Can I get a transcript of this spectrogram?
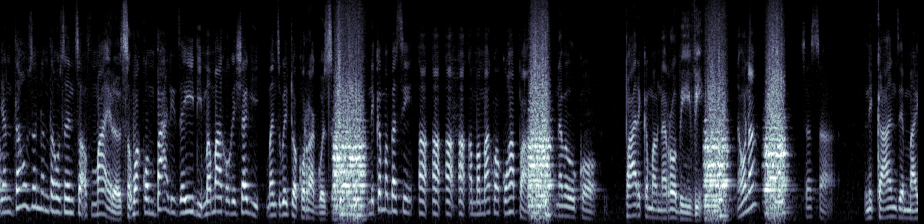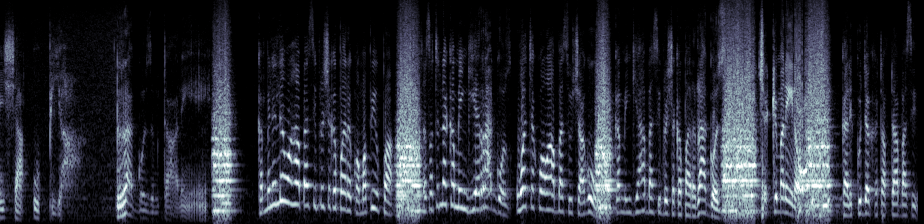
Ya thousand and thousands of miles. Wako mbali zaidi. Mama mamako Geshagi manzi wetu ako Ragos. Ni kama basi a, a, a, a, a, mamako ako hapa. Na wewe uko pale kama Nairobi hivi. Naona? Sasa nikaanze maisha upya. Ragos mtaani kamelelewa hapa si bila shaka kwa mapipa. Sasa tena kameingia Ragos. Wacha kwa hapa si ushago kameingia hapa si bila shaka Ragos. Cheki maneno. Kalikuja katafuta hapa si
